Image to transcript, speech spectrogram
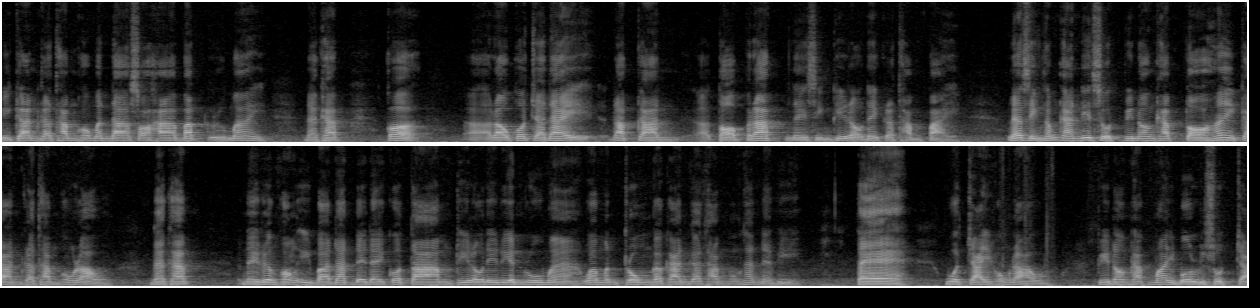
มีการกระทำของบรรดาซอฮาบัตหรือไม่นะครับ ก็เราก็จะได้รับการตอบรับในสิ่งที่เราได้กระทำไป และสิ่งสำคัญที่สุดพี่น้องครับต่อให้การกระทำของเรานะครับ ในเรื่องของอิบาดัตใด ๆ ก็ตามที่เราได้เรียนรู้มาว่ามันตรงกับการกระทำของท่านนาบี แต่หัวใจของเรา พี่น้องครับไม่บริสุทธิ์ใจ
